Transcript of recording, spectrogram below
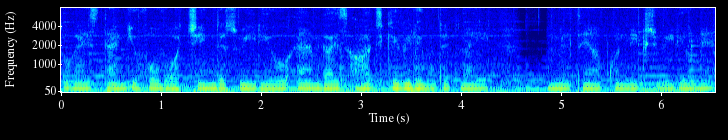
So guys, thank you for watching this video and guys आज की वीडियो में तो इतना ही हम मिलते हैं आपको नेक्स्ट वीडियो में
